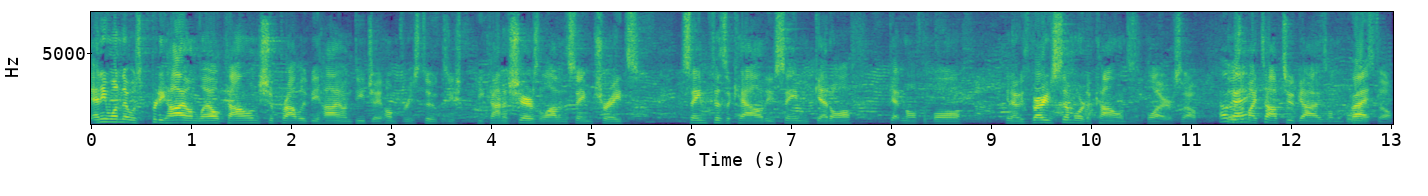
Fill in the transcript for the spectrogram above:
anyone that was pretty high on La'el Collins should probably be high on DJ Humphries too, because he, he kind of shares a lot of the same traits, same physicality, same get off, getting off the ball. You know, he's very similar to Collins as a player. So those are my top two guys on the board Right. still.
